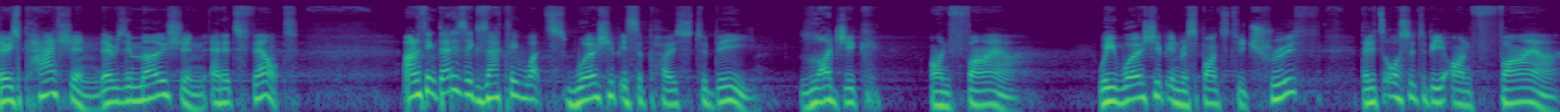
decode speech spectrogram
There is passion, there is emotion, and it's felt. And I think that is exactly what worship is supposed to be logic on fire. We worship in response to truth, but it's also to be on fire.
